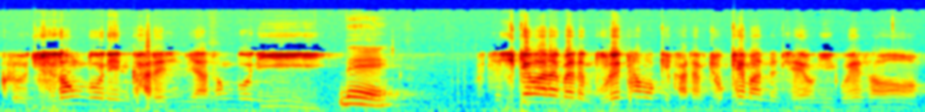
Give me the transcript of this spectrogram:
그 주성분인 가르시니아 성분이 네. 그치, 쉽게 말하면 물에 타먹기 가장 좋게 만든 제형이고 해서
